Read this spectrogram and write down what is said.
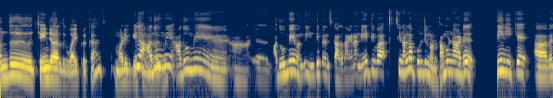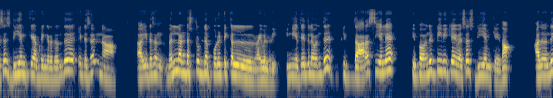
வந்து சேஞ்ச் ஆகிறதுக்கு வாய்ப்பு இருக்கா? மாடிஃபிகேஷன் அதுவுமே அதுவுமே அதுவுமே வந்து இண்டிபெண்டன்ஸ்க்காக தான். ஏன்னா நேட்டிவா சி நல்லா புரிஞ்சுக்கணும். தமிழ்நாடு டிவிகே வெர்சஸ் டிஎம்கே அப்படிங்கிறது வந்து it is an it is an well understood political rivalry இன்னைய தேதியில வந்து இந்த அரசியலே இப்போ வந்து டிவிகே வெர்சஸ் டிஎம்கே தான். அது வந்து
